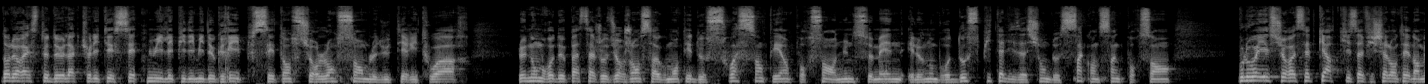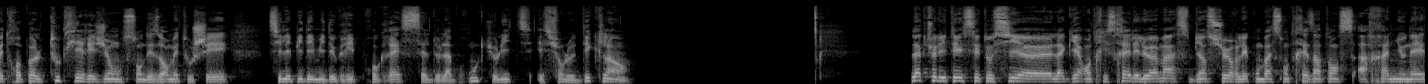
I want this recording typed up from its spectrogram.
Dans le reste de l'actualité, cette nuit, l'épidémie de grippe s'étend sur l'ensemble du territoire. Le nombre de passages aux urgences a augmenté de 61% en une semaine et le nombre d'hospitalisations de 55%. Vous le voyez sur cette carte qui s'affiche à l'antenne en métropole, toutes les régions sont désormais touchées. Si l'épidémie de grippe progresse, celle de la bronchiolite est sur le déclin. L'actualité, c'est aussi euh, la guerre entre Israël et le Hamas. Bien sûr, les combats sont très intenses à Khan Younes.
